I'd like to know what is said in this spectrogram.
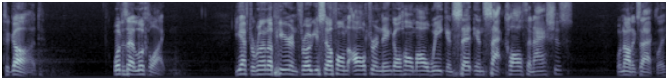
to God. What does that look like? Do you have to run up here and throw yourself on the altar and then go home all week and set in sackcloth and ashes? Well, not exactly.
